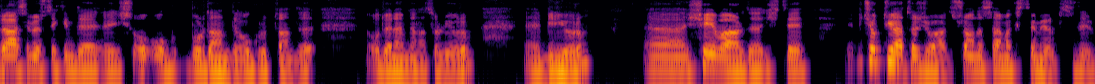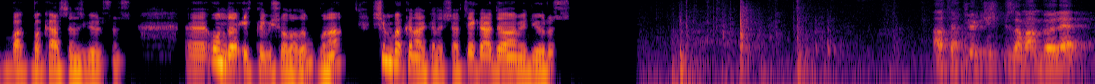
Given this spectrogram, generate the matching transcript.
Rasim Öztekin de e, işte o, o buradandı, o gruptandı. O dönemden hatırlıyorum, e, biliyorum. E, şey vardı işte birçok tiyatrocu vardı. Şu anda saymak istemiyorum. Siz de bak bakarsanız görürsünüz. E, onu da eklemiş olalım buna. Şimdi bakın arkadaşlar tekrar devam ediyoruz. Atatürk hiçbir zaman böyle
